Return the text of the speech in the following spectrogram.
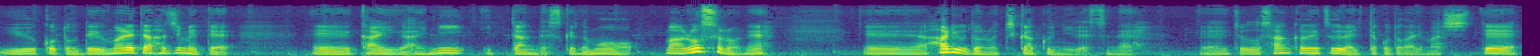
いうことで生まれて初めて、えー海外に行ったんですけども、まあ、ロスのね、えーハリウッドの近くにですねえちょうど3ヶ月ぐらい行ったことがありまして、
